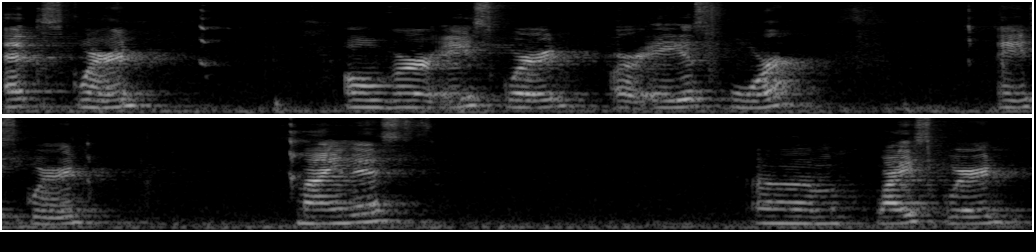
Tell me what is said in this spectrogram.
x squared over a squared, or a is 4, a squared minus um, y squared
